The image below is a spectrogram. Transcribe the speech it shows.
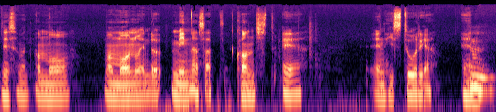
Det är som att man må, man må nog ändå minnas att konst är en historia. En, Mm.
